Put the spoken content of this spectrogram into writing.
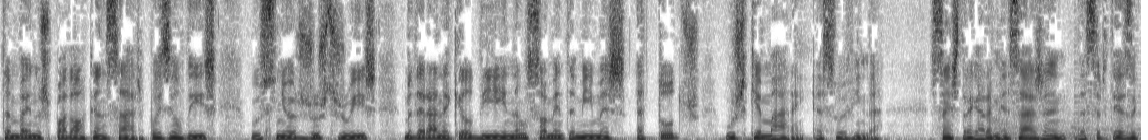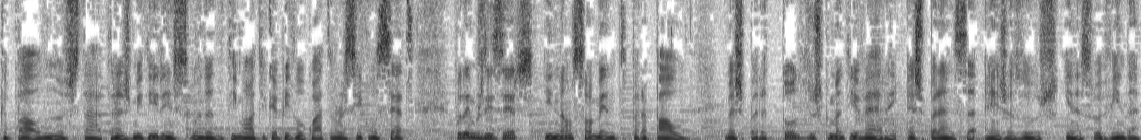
também nos pode alcançar, pois ele diz, o Senhor justo juiz me dará naquele dia e não somente a mim, mas a todos os que amarem a sua vinda sem estragar a mensagem da certeza que Paulo nos está a transmitir em 2 de Timóteo capítulo 4, versículo 7, podemos dizer, e não somente para Paulo, mas para todos os que mantiverem a esperança em Jesus e na sua vinda,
